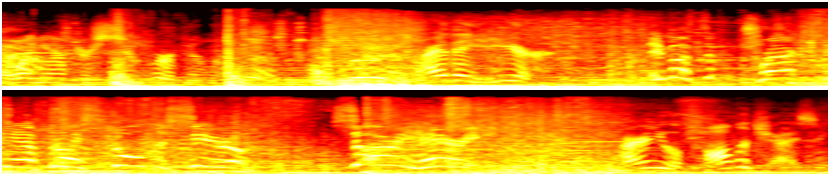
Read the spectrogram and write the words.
Going after supervillains. Why are they here? They must have tracked me after I stole the serum. Sorry, Harry. Why are you apologizing?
